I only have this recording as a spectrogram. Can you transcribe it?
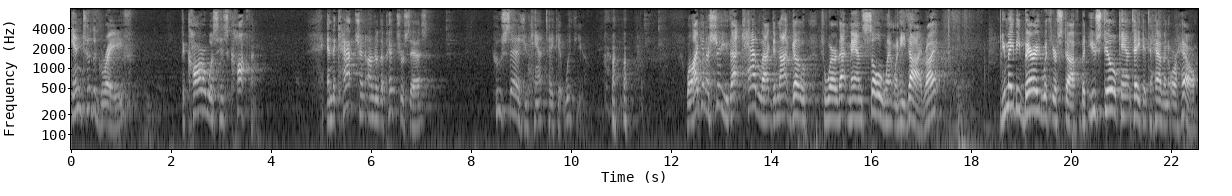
into the grave. The car was his coffin. And the caption under the picture says, who says you can't take it with you? well, I can assure you that Cadillac did not go to where that man's soul went when he died, right? You may be buried with your stuff, but you still can't take it to heaven or hell.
